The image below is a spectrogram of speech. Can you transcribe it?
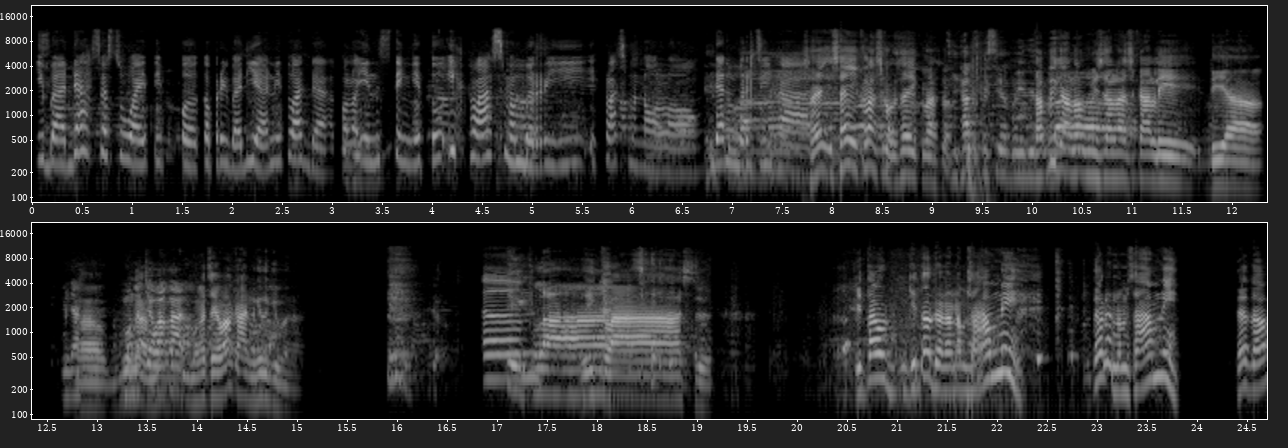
ibadah sesuai tipe kepribadian itu ada kalau insting itu ikhlas memberi ikhlas menolong dan berjihad Saya saya ikhlas kok, saya ikhlas kok. jihad Tapi kalau misalnya sekali dia Menyak- bukan, mengecewakan. mengecewakan gitu gimana? Em, ikhlas Ikhlas. Kita kita udah nanam saham nih. Kita udah nanam saham nih. Ya toh?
